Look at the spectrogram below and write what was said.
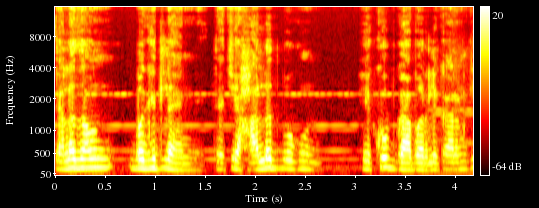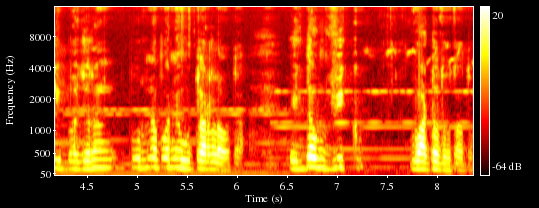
त्याला जाऊन बघितलं ह्यांनी त्याची हालत बघून हे खूप घाबरले कारण की बजरंग पूर्णपणे उतरला होता. एकदम वीक वाटत होता तो.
